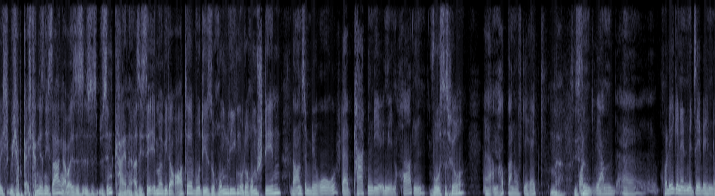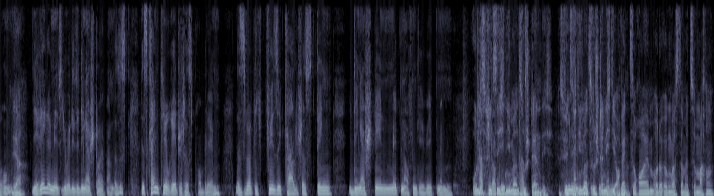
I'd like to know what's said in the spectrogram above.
Ich, ich, hab, ich kann jetzt nicht sagen, aber es, ist, es sind keine. Also ich sehe immer wieder Orte, wo die so rumliegen oder rumstehen. Bei uns im Büro, da parken die irgendwie in Horden. Wo ist das Büro? Äh, am Hauptbahnhof direkt. Na, und wir haben äh, Kolleginnen mit Sehbehinderung, ja. die regelmäßig über diese Dinger stolpern. Das ist, das ist kein theoretisches Problem. Das ist wirklich physikalisches Ding. Die Dinger stehen mitten auf dem Gehweg. Mit und es fühlt sich niemand zuständig. Es fühlt niemand sich niemand zuständig, die auch wegzuräumen oder irgendwas damit zu machen.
